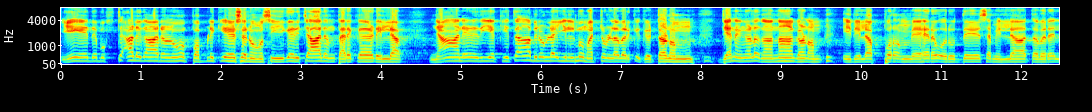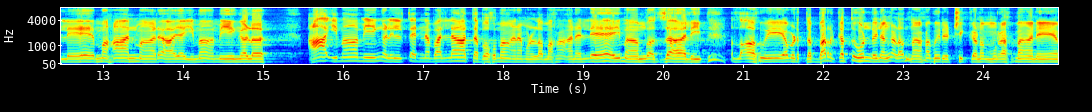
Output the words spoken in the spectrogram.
ഏത് ബുക്ക് സ്റ്റാളുകാരനോ പബ്ലിക്കേഷനോ സ്വീകരിച്ചാലും തരക്കേടില്ല. ഞാൻ എഴുതിയ കിതാബിലുള്ള ഇൽമ് മറ്റുള്ളവർക്ക് കിട്ടണം. ജനങ്ങൾ നന്നാകണം. ഇതിലപ്പുറം വേറെ ഒരു ഉദ്ദേശമില്ലാത്തവരല്ലേ മഹാന്മാരായ ഇമാമീങ്ങൾ ആ ഇമാമീങ്ങളിൽ തന്നെ വല്ലാത്ത ബഹുമാനമുള്ള മഹാനല്ലേ ഇമാം ഗസാലി അള്ളാഹുവെ അവിടുത്തെ ബർക്കത്ത് കൊണ്ട് ഞങ്ങളെ നാവ് രക്ഷിക്കണം റഹ്മാനെ.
